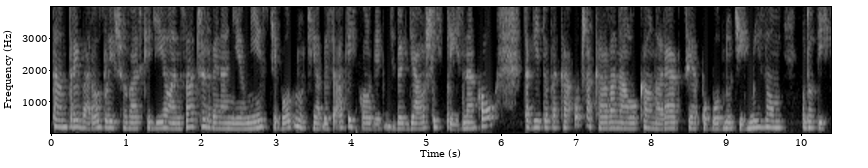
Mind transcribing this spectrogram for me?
Tam treba rozlišovať, keď je len začervenanie v mieste bodnutia bez akýchkoľvek ďalších príznakov, tak je to taká očakávaná lokálna reakcia po bodnutí hmyzom. Do tých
